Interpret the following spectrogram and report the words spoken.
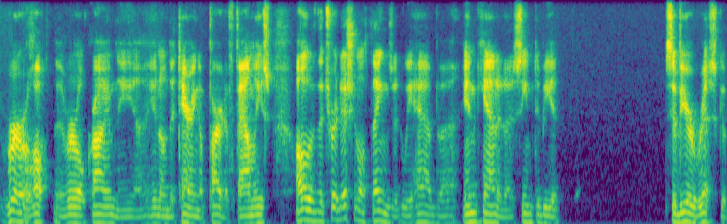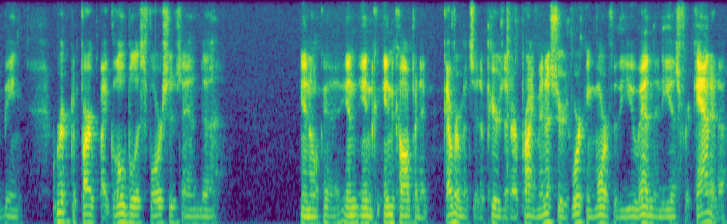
rural the rural crime the uh, you know the tearing apart of families all of the traditional things that we have uh, in canada seem to be at severe risk of being ripped apart by globalist forces and uh, you know in, in incompetent governments it appears that our prime minister is working more for the un than he is for canada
